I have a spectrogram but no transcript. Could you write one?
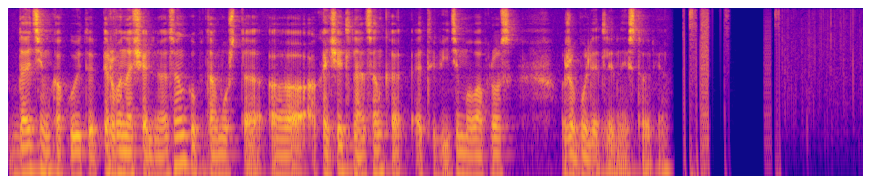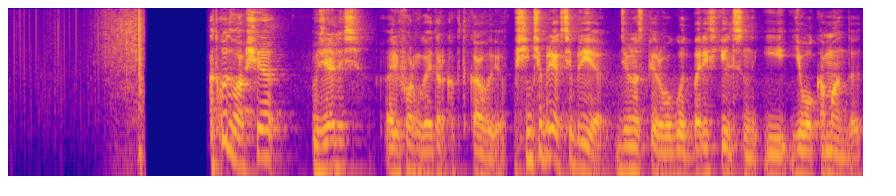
дать им какую-то первоначальную оценку, потому что э, окончательная оценка – это, видимо, вопрос уже более длинной истории. Откуда вообще взялись реформы Гайдар как таковые? В сентябре-октябре 1991 года Борис Ельцин и его команда,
